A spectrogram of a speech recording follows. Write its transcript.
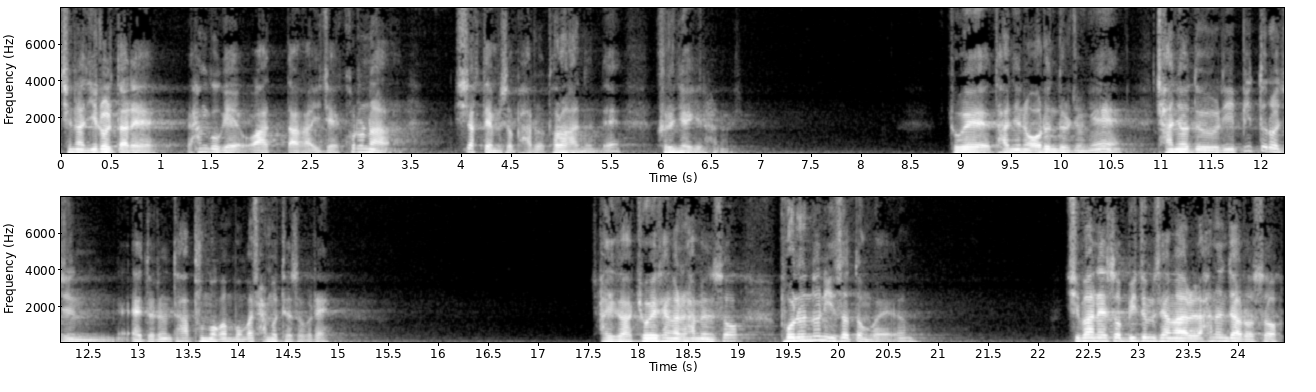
지난 1월 달에 한국에 왔다가 이제 코로나 시작되면서 바로 돌아갔는데 그런 얘기를 하는 거죠. 교회 다니는 어른들 중에 자녀들이 삐뚤어진 애들은 다 부모가 뭔가 잘못해서 그래. 자기가 교회 생활을 하면서 보는 눈이 있었던 거예요. 집안에서 믿음 생활을 하는 자로서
